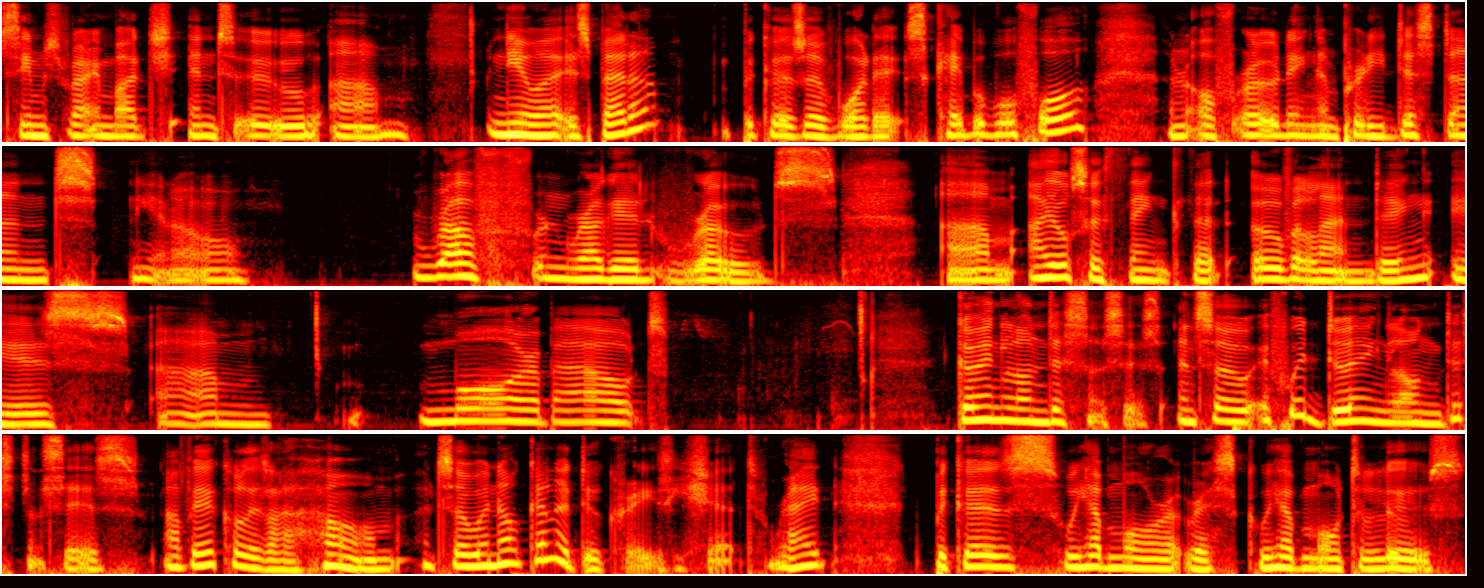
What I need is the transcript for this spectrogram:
seems very much into um, newer is better because of what it's capable for and off-roading and pretty distant, you know, rough and rugged roads. Um, I also think that overlanding is um, more about going long distances. And so, if we're doing long distances, our vehicle is our home. And so, we're not going to do crazy shit, right? Because we have more at risk, we have more to lose.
